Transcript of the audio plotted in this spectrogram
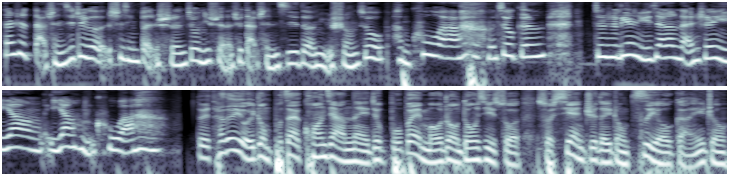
但是打拳击这个事情本身就你选择去打拳击的女生就很酷啊，就跟就是练瑜伽的男生一样一样很酷啊。对他都有一种不在框架内，就不被某种东西所所限制的一种自由感，一种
